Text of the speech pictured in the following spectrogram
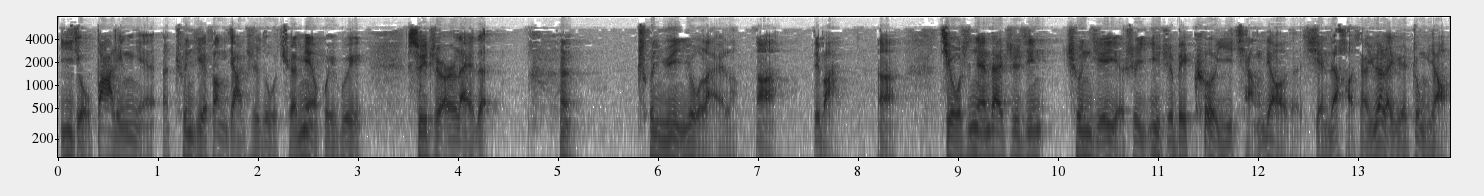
一九八零年呃春节放假制度全面回归，随之而来的，哼，春运又来了啊，对吧？啊，九十年代至今，春节也是一直被刻意强调的，显得好像越来越重要。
